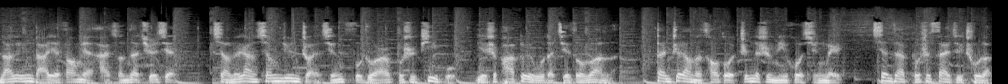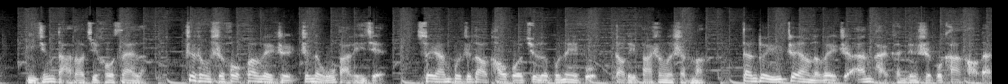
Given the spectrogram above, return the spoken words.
蓝灵打野方面还存在缺陷。想着让湘军转型辅助而不是替补，也是怕队伍的节奏乱了。但这样的操作真的是迷惑行为。现在不是赛季初了，已经打到季后赛了，这种时候换位置真的无法理解。虽然不知道滔博俱乐部内部到底发生了什么，但对于这样的位置安排肯定是不看好的。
